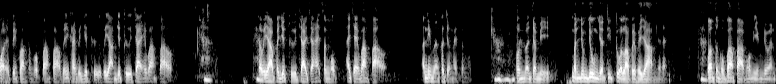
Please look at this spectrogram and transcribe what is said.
ปล่อยให้เป็นความสงบว่างเปล่า ไม่มีใครไปยึดถือพยายามยึดถือใจให้ว่างเปล่าค่ะถ้าพยายามไปยึดถือใจจะให้สงบให้ใจว่างเปล่า อันนี้มันก็จะไม่สงบค่ะเพราะมันจะมีมันยุ่งยุ่งๆอย่างที่ตัวเราไปพยายามนี่แหละค่ะความสงบว่างเปล่ามันก็มีอยู่อย่างนั้น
